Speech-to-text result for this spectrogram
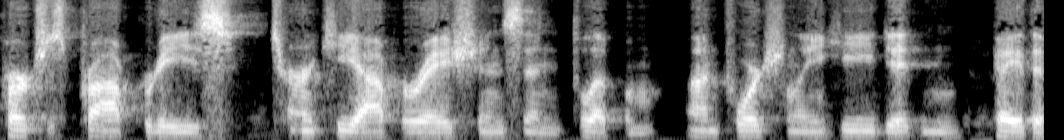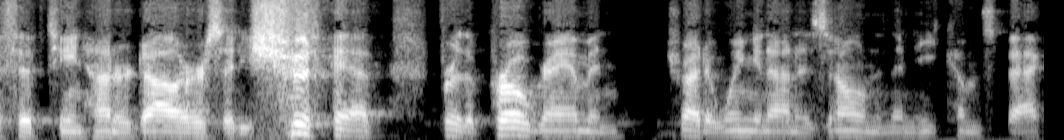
purchase properties, turnkey operations, and flip them. Unfortunately, he didn't pay the $1,500 that he should have for the program and try to wing it on his own. And then he comes back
